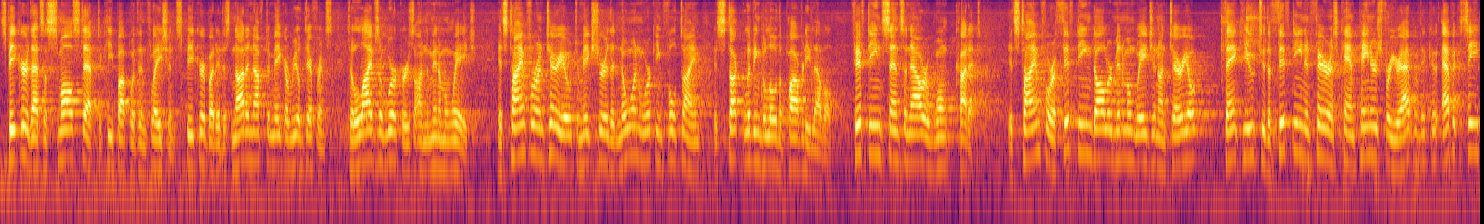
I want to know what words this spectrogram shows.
Speaker, that's a small step to keep up with inflation. Speaker, but it is not enough to make a real difference to the lives of workers on the minimum wage. It's time for Ontario to make sure that no one working full-time is stuck living below the poverty level. 15 cents an hour won't cut it. It's time for a $15 minimum wage in Ontario. Thank you to the 15 and Fairness campaigners for your advocacy,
